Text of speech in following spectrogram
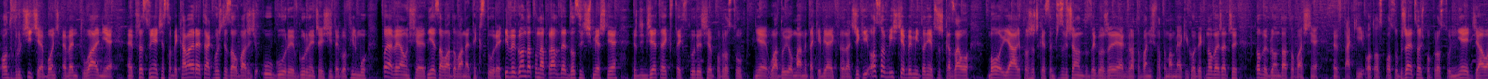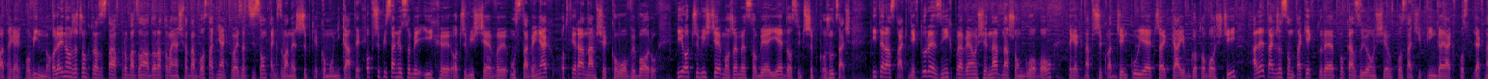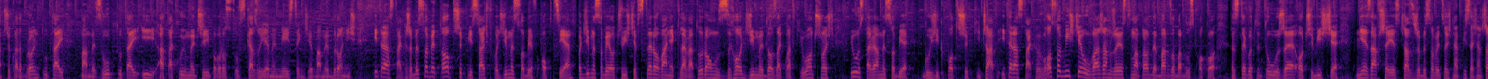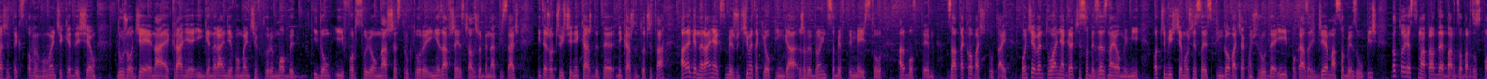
odwrócicie, bądź ewentualnie e, przesuniecie sobie kamerę, to jak możecie zauważyć u góry, w górnej części tego filmu pojawiają się niezaładowane tekstury i wygląda to naprawdę dosyć śmiesznie, gdzie te tekstury się po prostu nie ładują, mamy takie białe kwadraciki. Osobiście by mi to nie przeszkadzało, bo ja troszeczkę jestem przyzwyczajony do tego, że jak w ratowaniu świata mamy jakiekolwiek nowe rzeczy, to wygląda to właśnie w taki oto sposób, że coś po prostu nie działa tak jak powinno. Kolejną rzeczą, która została wprowadzona do ratowania świata w ostatniej aktualizacji są tak zwane szybkie komunikaty. Po przypisaniu sobie ich y, oczywiście w ustawieniach otwiera nam się koło wyboru i oczywiście możemy sobie je dosyć szybko rzucać. I teraz tak, niektóre z nich pojawiają się nad naszą głową, tak jak na przykład dziękuję, czekaj w gotowości, ale także są takie, które pokazują się w postaci pinga, jak, jak na przykład broń tutaj, mamy złuk tutaj i atakujmy, czyli po prostu wskazujemy miejsce, gdzie mamy bronić. I teraz tak, żeby sobie to przypisać, wchodzimy sobie w opcje, wchodzimy sobie oczywiście w sterowanie klawiaturą, schodzimy do zakładki łączność i ustawiamy sobie guzik pod szybki czat. I teraz tak, osobiście uważam, że jest to naprawdę bardzo, bardzo spoko, z tego tytułu, że oczywiście nie zawsze jest czas, żeby sobie coś napisać. Na czasie tekstowym w momencie, kiedy się dużo dzieje na ekranie i generalnie w momencie, w którym moby idą i forsują nasze struktury i nie zawsze jest czas, żeby napisać. I też oczywiście nie każdy, te, nie każdy to czyta, ale generalnie jak sobie rzucimy takiego pinga, żeby bronić sobie w tym miejscu albo w tym, zaatakować tutaj, bądź ewentualnie jak gracie sobie ze znajomymi, oczywiście możecie sobie spingować jakąś rudę i pokazać, gdzie ma sobie złupić, no to jest to naprawdę bardzo, bardzo spoko.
